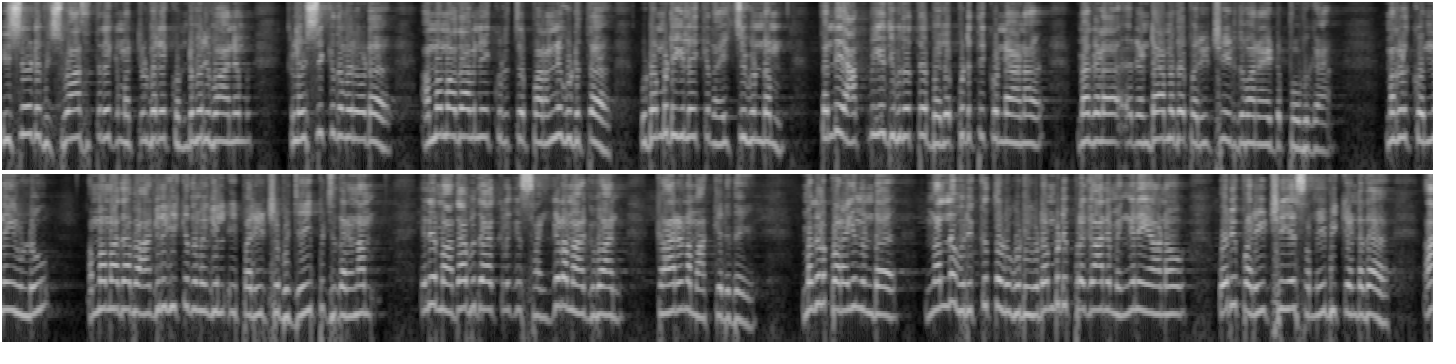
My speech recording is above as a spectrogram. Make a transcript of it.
ഈശോയുടെ വിശ്വാസത്തിലേക്ക് മറ്റുള്ളവരെ കൊണ്ടുവരുവാനും ക്ലേശിക്കുന്നവരോട് അമ്മ മാതാവിനെക്കുറിച്ച് പറഞ്ഞു കൊടുത്ത് ഉടമ്പടിയിലേക്ക് നയിച്ചുകൊണ്ടും തന്റെ ആത്മീയ ജീവിതത്തെ ബലപ്പെടുത്തിക്കൊണ്ടാണ് മകൾ രണ്ടാമത് പരീക്ഷ എഴുതുവാനായിട്ട് പോവുക. മകൾക്കൊന്നേ ഉള്ളൂ. അമ്മ മാതാവ് ആഗ്രഹിക്കുന്നുവെങ്കിൽ ഈ പരീക്ഷ വിജയിപ്പിച്ചു തരണം. എന്റെ മാതാപിതാക്കൾക്ക് സങ്കടമാകുവാൻ കാരണമാക്കരുത്. മകൾ പറയുന്നുണ്ട് നല്ല ഒരുക്കത്തോടുകൂടി ഉടമ്പടി പ്രകാരം എങ്ങനെയാണോ ഒരു പരീക്ഷയെ സമീപിക്കേണ്ടത്. ആ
